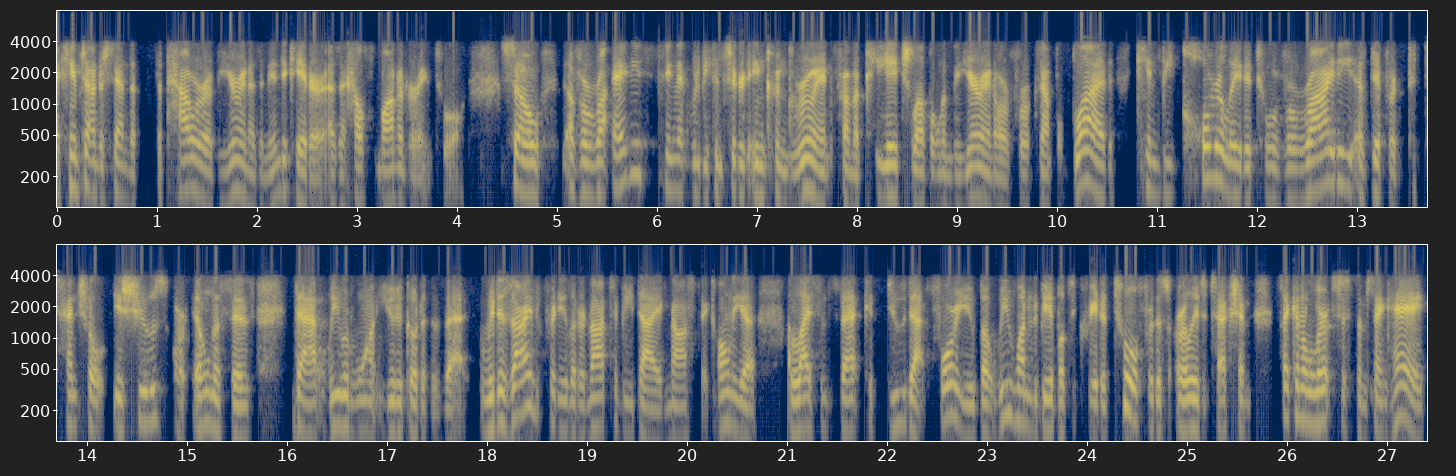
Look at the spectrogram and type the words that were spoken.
I came to understand the, the power of urine as an indicator, as a health monitoring tool. So, a variety, anything that would be considered incongruent from a pH level in the urine, or for example, blood, can be correlated to a variety of different potential issues or illnesses that we would want you to go to the vet. We designed Pretty Litter not to be diagnostic. Only a, a licensed vet could do that for you, but we wanted to be able to create a tool for this early detection. It's like an alert system saying, hey,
